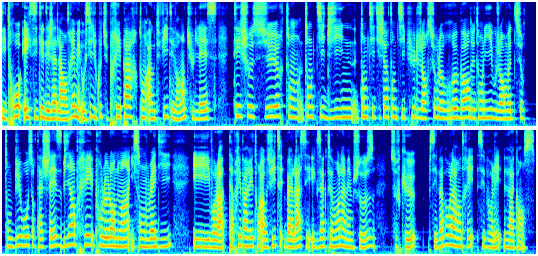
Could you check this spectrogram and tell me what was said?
T'es trop excité déjà de la rentrée, mais aussi du coup, tu prépares ton outfit et vraiment tu laisses tes chaussures, ton, ton petit jean, ton petit t-shirt, ton petit pull, genre sur le rebord de ton lit ou genre en mode sur ton bureau, sur ta chaise, bien prêt pour le lendemain. Ils sont ready. Et voilà, t'as préparé ton outfit, bah là c'est exactement la même chose, sauf que c'est pas pour la rentrée, c'est pour les vacances.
